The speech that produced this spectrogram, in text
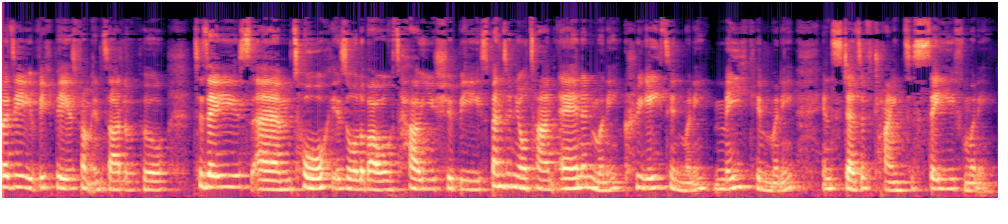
everybody, Vicki Peers from Inside Liverpool. Today's um, talk is all about how you should be spending your time earning money, creating money, making money, instead of trying to save money.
